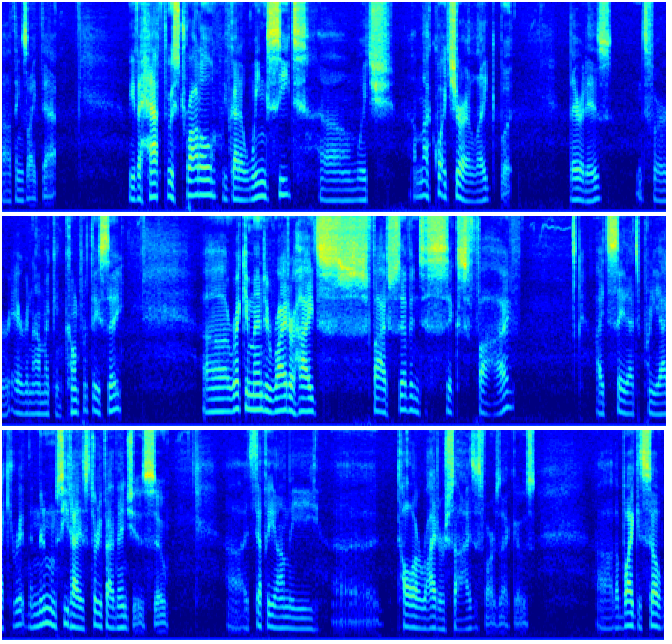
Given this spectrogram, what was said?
uh, things like that. We have a half twist throttle. We've got a wing seat, um, which I'm not quite sure I like, but there it is. It's for ergonomic and comfort, they say. Uh, recommended rider heights 5'7 to 6'5. I'd say that's pretty accurate. The minimum seat height is 35 inches, so uh, it's definitely on the uh, taller rider size as far as that goes. Uh, the bike itself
